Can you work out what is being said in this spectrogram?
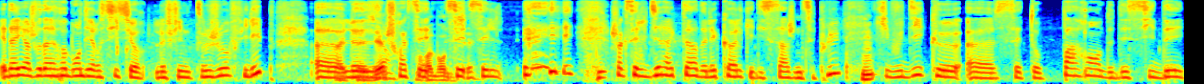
Et d'ailleurs, je voudrais rebondir aussi sur le film toujours, Philippe. Euh, Avec le, plaisir. je crois que c'est Je crois que c'est le directeur de l'école qui dit ça, je ne sais plus, Hmm. qui vous dit que euh, c'est aux parents de décider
